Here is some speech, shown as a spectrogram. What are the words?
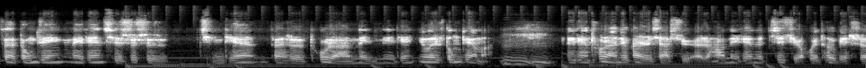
在东京那天其实是晴天，但是突然那那天因为是冬天嘛，嗯嗯那天突然就开始下雪，然后那天的积雪会特别深，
